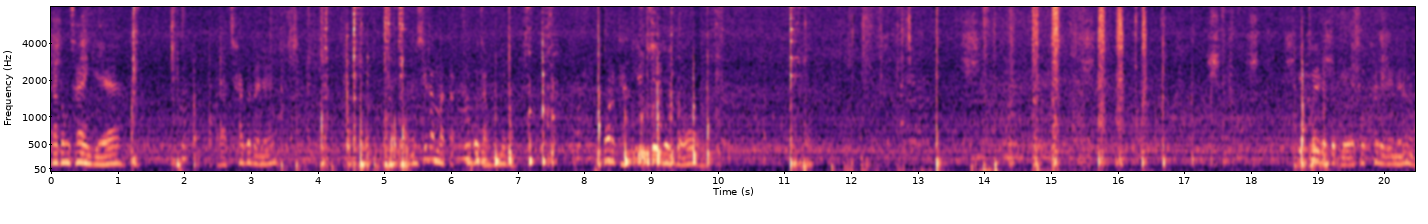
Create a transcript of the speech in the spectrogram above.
자동 사행기에 다 차거든요. 한 시간만 딱 틀고 잠깁니다. 그렇게 한 일주일 정도 일주일 정도 계속 하게 되면은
